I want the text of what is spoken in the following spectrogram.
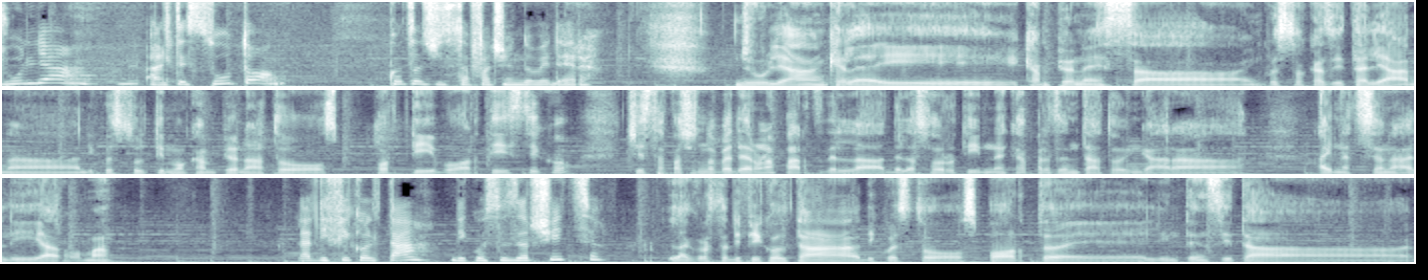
Giulia al tessuto cosa ci sta facendo vedere? Giulia, anche lei campionessa, in questo caso italiana, di quest'ultimo campionato sportivo artistico, ci sta facendo vedere una parte della, della sua routine che ha presentato in gara ai nazionali a Roma. La difficoltà di questo esercizio? La grossa difficoltà di questo sport è l'intensità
